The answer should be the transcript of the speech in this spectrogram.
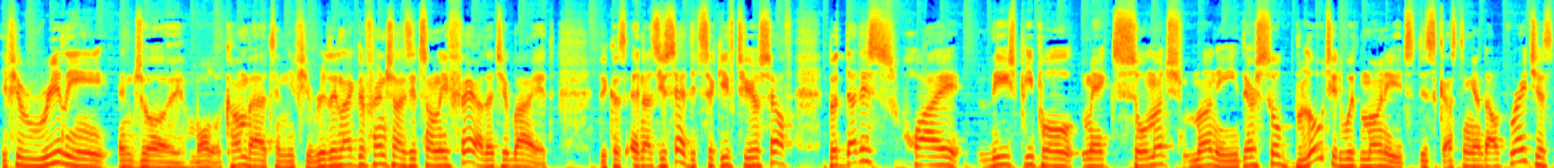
if you really enjoy Mortal Kombat and if you really like the franchise, it's only fair that you buy it. Because, and as you said, it's a gift to yourself. But that is why these people make so much money. They're so bloated with money. It's disgusting and outrageous.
